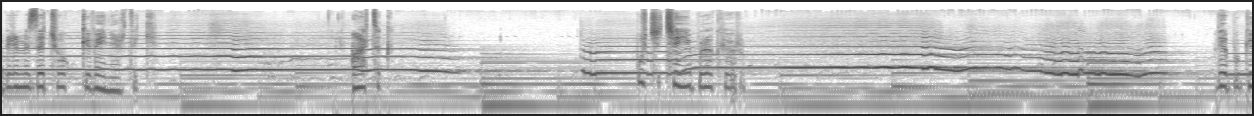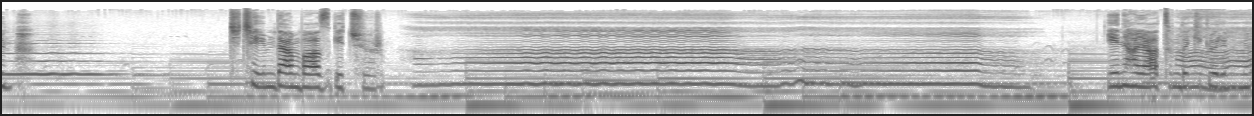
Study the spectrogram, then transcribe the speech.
Birbirimize çok güvenirdik. Artık bu çiçeği bırakıyorum. Ve bugün çiçeğimden vazgeçiyorum. Yeni hayatımdaki görevimi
